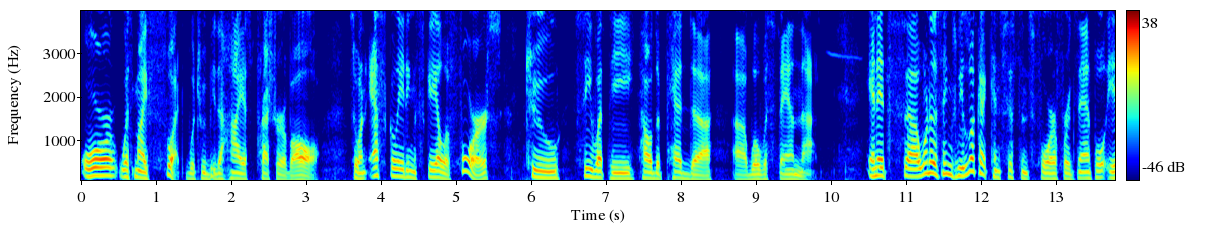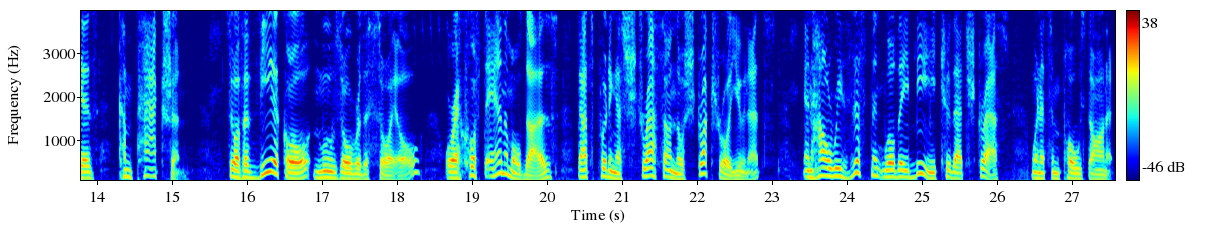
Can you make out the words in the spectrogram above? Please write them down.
or with my foot, which would be the highest pressure of all. So an escalating scale of force to see what the, how the ped uh, uh, will withstand that. And it's uh, one of the things we look at consistence for, for example, is compaction. So if a vehicle moves over the soil, or a hoofed animal does, that's putting a stress on those structural units and how resistant will they be to that stress when it's imposed on it.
